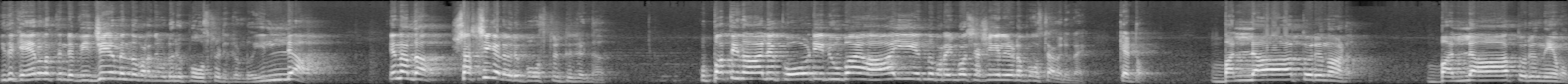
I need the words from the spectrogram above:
ഇത് കേരളത്തിന്റെ വിജയം എന്ന് പറഞ്ഞുകൊണ്ട് ഒരു പോസ്റ്റ് ഇട്ടിട്ടുണ്ടോ ഇല്ല. എന്നാൽ ശശികല ഒരു പോസ്റ്റ് ഇട്ടിട്ടുണ്ട്. മുപ്പത്തിനാല് കോടി രൂപ ആയി എന്ന് പറയുമ്പോൾ ശശികലയുടെ പോസ്റ്റാണ് വരുന്നത് കേട്ടോ? വല്ലാത്തൊരു നാട്. വല്ലാത്തൊരു നിയമം.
